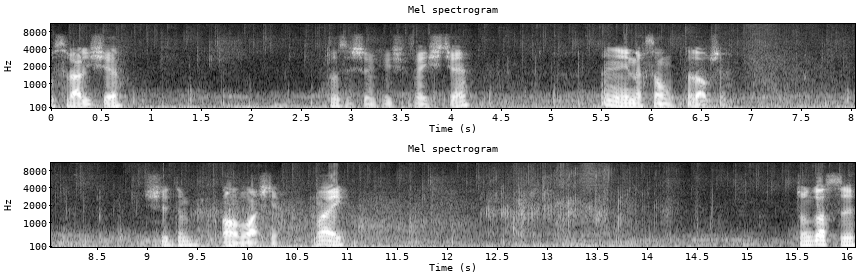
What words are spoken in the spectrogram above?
usrali się. Tu jest jeszcze jakieś wejście. No nie, jednak są. To dobrze. Siedem... O, właśnie. No i... Czungosy.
